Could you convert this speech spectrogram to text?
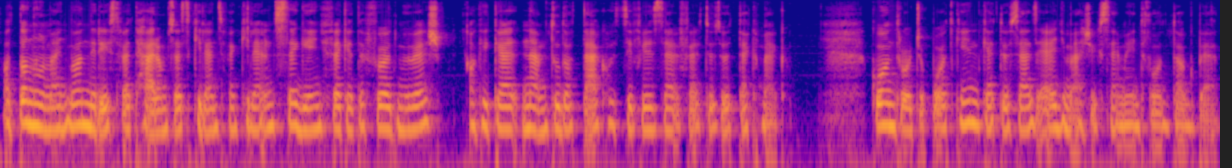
A tanulmányban részt vett 399 szegény fekete földműves, akikkel nem tudották, hogy szifilizzel fertőzöttek meg. Kontrollcsoportként 201 másik személyt vontak be.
